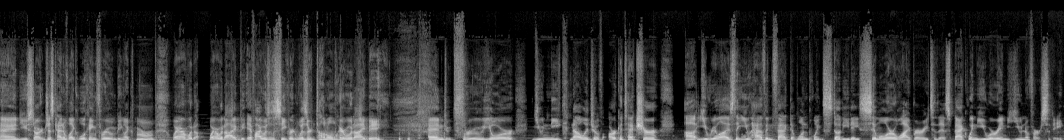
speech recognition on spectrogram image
and you start just kind of like looking through and being like, hmm, where would where would I be if I was a secret wizard tunnel? Where would I be? and through your unique knowledge of architecture, uh, you realize that you have, in fact, at one point studied a similar library to this back when you were in university.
